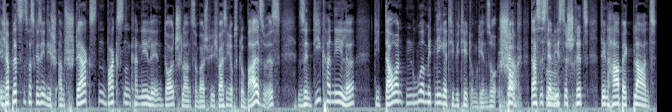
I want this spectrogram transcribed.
Ich habe letztens was gesehen, die am stärksten wachsenden Kanäle in Deutschland zum Beispiel, ich weiß nicht, ob es global so ist, sind die Kanäle, die dauernd nur mit Negativität umgehen. So, Schock, ja. das ist der mhm. nächste Schritt, den Habeck plant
